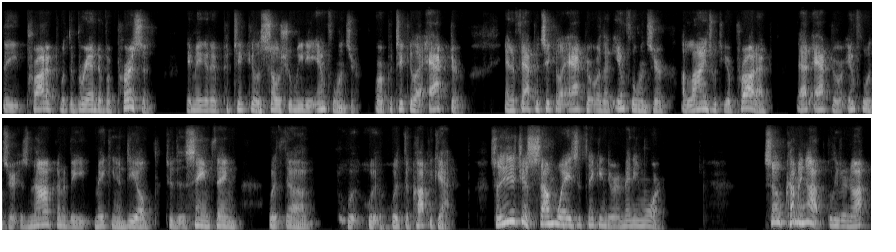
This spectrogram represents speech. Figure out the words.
the product with the brand of a person. They make it a particular social media influencer or a particular actor. And if that particular actor or that influencer aligns with your product, that actor or influencer is not going to be making a deal to do the same thing with, uh, with, with the copycat. So these are just some ways of thinking. There are many more. So, coming up, believe it or not,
